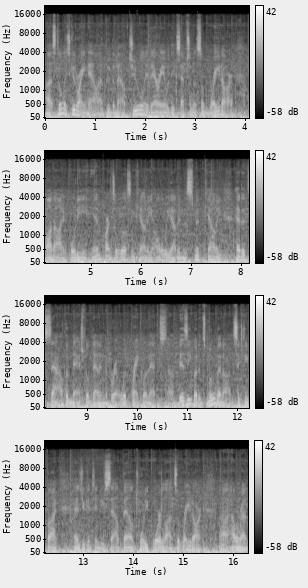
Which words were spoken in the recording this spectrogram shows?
uh, still looks good right now out through the Mount Juliet area with the exception of some radar on I-40 in parts of Wilson County all the way out into Smith County headed south of Nashville down into Brentwood, Franklin. That's uh, busy, but it's moving on 65 as you continue southbound. 24 lots of radar uh, out around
